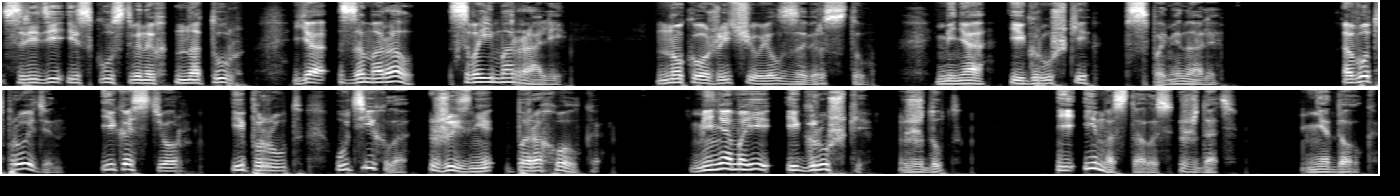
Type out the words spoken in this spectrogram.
Среди искусственных натур я заморал свои морали, но кожей чуял за версту. Меня игрушки вспоминали. А вот пройден и костер, и пруд, утихла жизни барахолка. Меня мои игрушки ждут, и им осталось ждать недолго.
